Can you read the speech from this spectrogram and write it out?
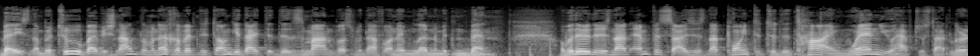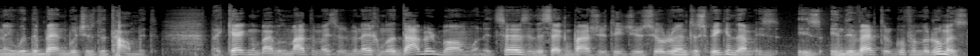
Base number two, by Vishnant Lamanecha wird nicht angedeutet das Mann, was man darf on him lernen mit dem Ben. Over there, there is not emphasized, it's not pointed to the time when you have to start learning with the Ben, which is the Talmud. Like Kegen Bible when it says in the second passage, you teach your children to speak in them, is is in the Werter Gufa Merumas.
